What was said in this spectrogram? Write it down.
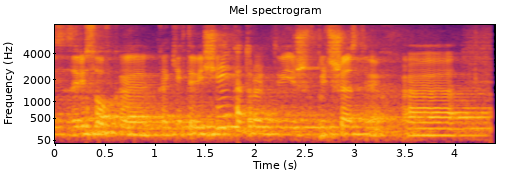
зарисовка каких-то вещей, которые ты видишь в путешествиях, э,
